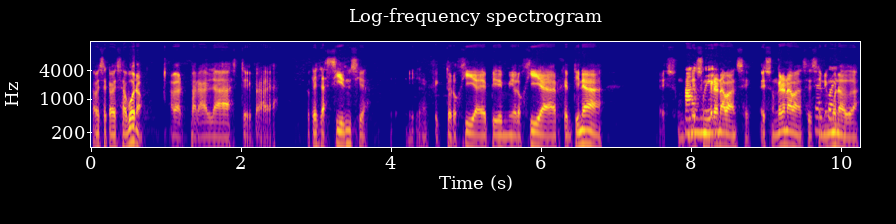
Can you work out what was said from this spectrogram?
cabeza a cabeza. Bueno, a ver, para, la, este, para lo que es la ciencia, la infectología, epidemiología argentina, es un, Vamos es un gran avance, es un gran avance, sin ninguna duda.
